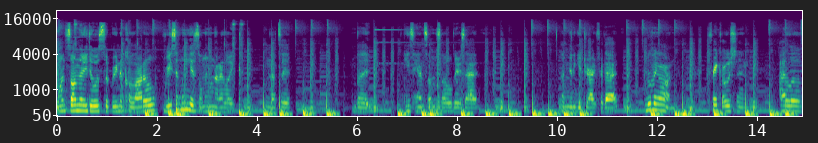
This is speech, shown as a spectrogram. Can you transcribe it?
one song that he did with Sabrina Carlotto recently is the only one that I like. And that's it. But he's handsome, so there's that. I'm gonna get dragged for that. Moving on. Frank Ocean. I love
